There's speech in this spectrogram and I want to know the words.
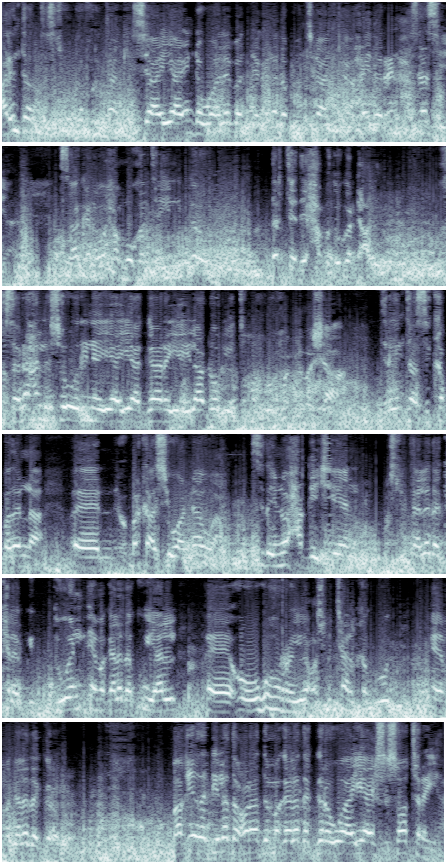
Arrinta dastuurka furitaankiisa ayaa in dhowaaleba deegaanada puntland ka ahayd arrin xasaasi ah. Saakana waxaa muuqatay in garow darteed ay xabad uga dhacday. Khasaaraha la soo warinaya ayaa gaaraya ilaa dhowr iyo toban ruux oo dhimasho ah. Tiro intaasi ka badanna markaasi waa dhaawac. Siday noo xaqiijiyeen cusbitaalada kala duwan ee magaalada ku yaal oo ugu horeeyo cusbitaalka guud ee magaalada garowe baaqyada dhilada colaadda magaalada garowe ayaa isa soo taraya.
